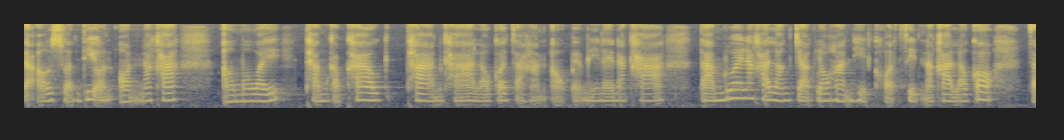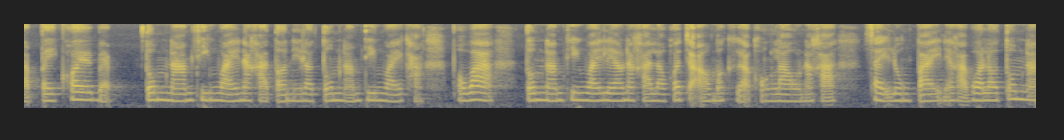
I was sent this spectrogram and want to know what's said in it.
จะเอาส่วนที่อ่อนๆนะคะ เอามาไว้ทำกับข้าวทานค่ะ เราก็จะหั่นออกแบบนี้เลยนะคะ ตามด้วยนะคะ หลังจากเราหั่นเห็ดขอดเสร็จนะคะแล้วก็จะไปค่อยแบบต้มน้ำทิ้งไว้นะคะ ตอนนี้เราต้มน้ำทิ้งไว้ค่ะ เพราะว่าต้มน้ำทิ้งไว้แล้วนะคะ เราก็จะเอามะเขือของเรานะคะ ใส่ลงไปเนี่ยค่ะพอเราต้มน้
